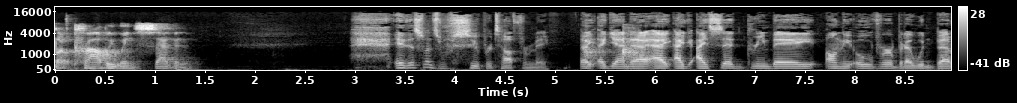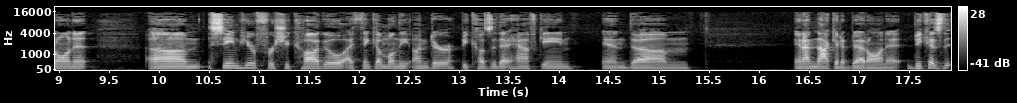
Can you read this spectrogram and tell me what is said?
but probably win seven. This one's super tough for me. I, again, I, I I said Green Bay on the over, but I wouldn't bet on it. Um, same here for Chicago. I think I'm on the under because of that half game, and um, and I'm not going to bet on it because the,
